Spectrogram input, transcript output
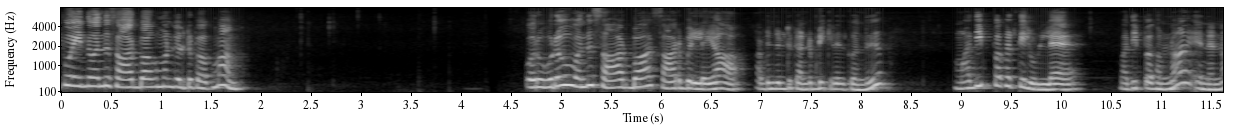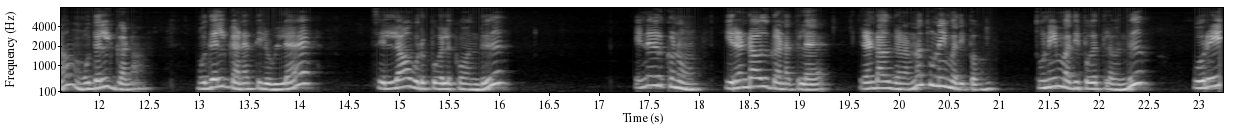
இப்போ இது வந்து சார்பாகுமான்னு சொல்லிட்டு பார்க்குமா ஒரு உறவு வந்து சார்பா சார்பு இல்லையா? அப்படின்னு சொல்லிட்டு கண்டுபிடிக்கிறதுக்கு வந்து மதிப்பகத்தில் உள்ள மதிப்பகம்னா என்னென்னா முதல் கணம். முதல் கணத்தில் உள்ள எல்லா உறுப்புகளுக்கு வந்து என்ன இருக்கணும்? இரண்டாவது கணத்தில் இரண்டாவது கணம்னா துணை மதிப்பகம். துணை மதிப்பகத்தில் வந்து ஒரே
